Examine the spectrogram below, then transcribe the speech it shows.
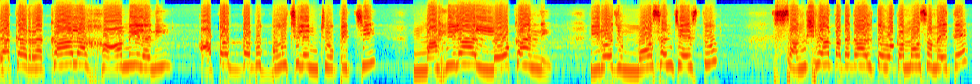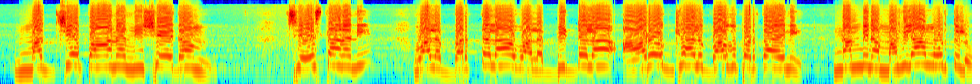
రకరకాల హామీలని అబద్ధపు బూచులను చూపించి మహిళా లోకాన్ని ఈరోజు మోసం చేస్తూ సంక్షేమ పథకాలతో ఒక మోసం అయితే మద్యపాన నిషేధం చేస్తానని వాళ్ళ భర్తల వాళ్ళ బిడ్డల ఆరోగ్యాలు బాగుపడతాయని నమ్మిన మహిళామూర్తులు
